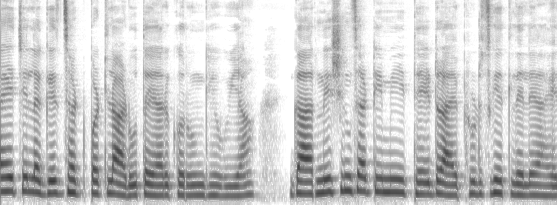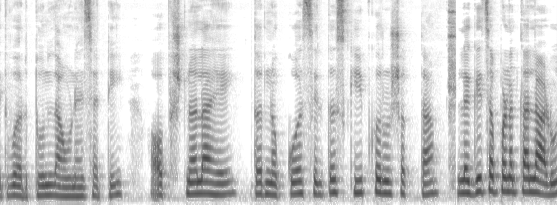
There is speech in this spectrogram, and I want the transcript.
ह्याचे लगेच झटपट लाडू तयार करून घेऊया. गार्निशिंगसाठी मी इथे ड्रायफ्रूट्स घेतलेले आहेत वरतून लावण्यासाठी. ऑप्शनल आहे. तर नको असेल तर स्किप करू शकता. लगेच आपण आता लाडू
